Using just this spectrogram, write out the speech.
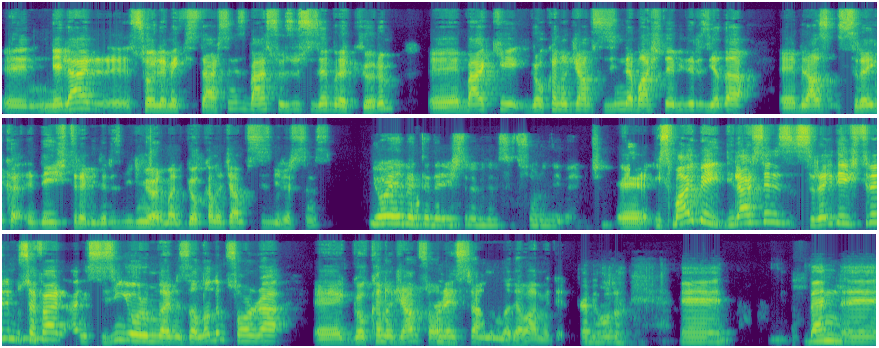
e, neler e, söylemek istersiniz? Ben sözü size bırakıyorum. E, belki Gökhan Hocam sizinle başlayabiliriz ya da e, biraz sırayı değiştirebiliriz bilmiyorum. Hani Gökhan Hocam siz bilirsiniz. Yo elbette değiştirebiliriz. Hiç sorun değil benim için. Ee, İsmail Bey dilerseniz sırayı değiştirelim. Bu sefer hani sizin yorumlarınızı alalım. Sonra e, Gökhan Hocam sonra. Esra Hanım'la devam edelim. Tabii olur. Ee, ben e,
